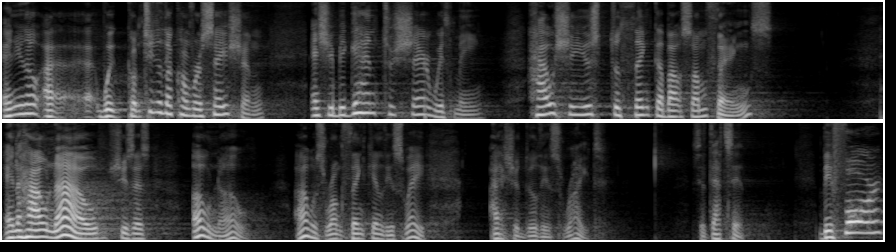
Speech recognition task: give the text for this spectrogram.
And you know, I, we continued the conversation, and she began to share with me how she used to think about some things and how now she says, Oh no, I was wrong thinking this way. I should do this right. So that's it. Before,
